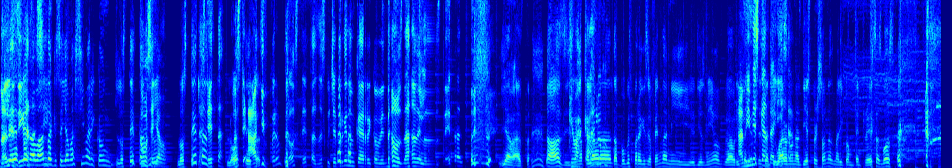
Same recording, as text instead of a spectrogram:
no es les digas una así. banda que se llama así, maricón. Los tetas. ¿Cómo se llama? Los tetas. Las tetas. Los te- Ah, tetas. ¿qué? pero los tetas, no escuché. ¿Por qué nunca recomendamos nada de los tetas? Ya basta. No, sí, Qué bacán, palabra, tampoco es para que se ofendan y, Dios mío, ahorita A mí me se santiguaron unas 10 personas, maricón. Entre esas vos.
